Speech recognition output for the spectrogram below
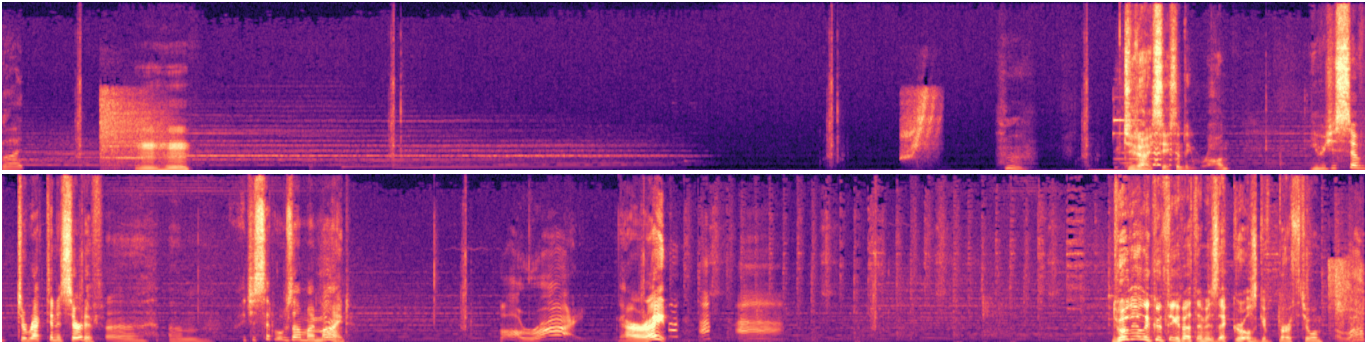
But Mm-hmm. Hmm. Did I say something wrong? You were just so direct and assertive. uh, um. I just said what was on my mind. All right. All right. Well, the only good thing about them is that girls give birth to them. Allow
